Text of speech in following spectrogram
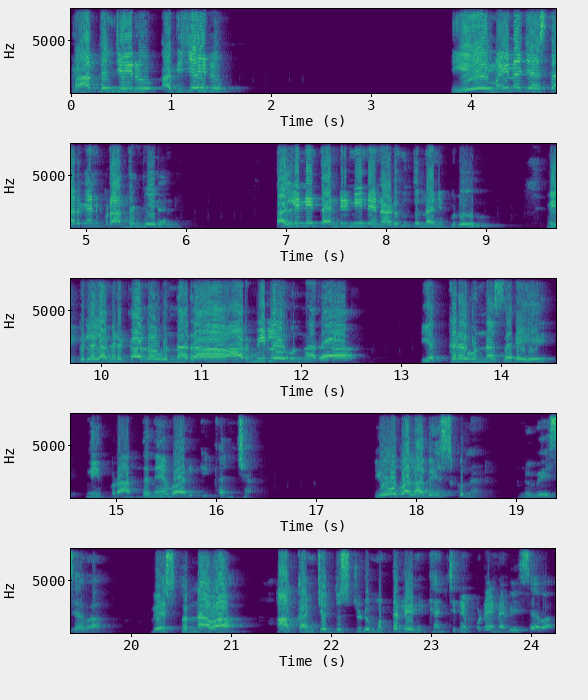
ప్రార్థన చేయరు అది చేయరు. ఏమైనా చేస్తారు కానీ ప్రార్థన చేయరండి. తల్లిని తండ్రిని నేను అడుగుతున్నాను ఇప్పుడు. మీ పిల్లలు అమెరికాలో ఉన్నారా? ఆర్మీలో ఉన్నారా? ఎక్కడ ఉన్నా సరే నీ ప్రార్థనే వారికి కంచ. యోబు అలా వేసుకున్నాడు. నువ్వు వేసావా? వేస్తున్నావా? ఆ కంచె దుష్టుడు ముట్టలేని కంచెని ఎప్పుడైనా వేసావా?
